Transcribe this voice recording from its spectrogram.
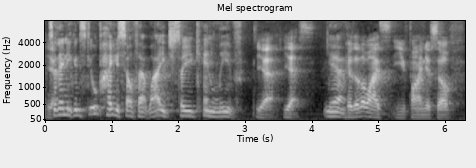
Yeah. So then you can still pay yourself that wage so you can live. Yeah, yes. Yeah. Because otherwise, you find yourself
